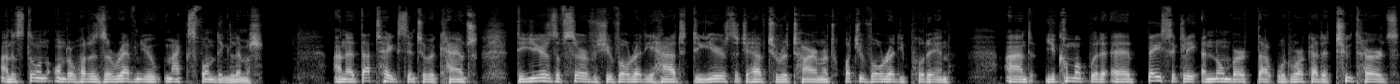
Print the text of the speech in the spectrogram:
and it's done under what is a revenue max funding limit. And that takes into account the years of service you've already had, the years that you have to retirement, what you've already put in, and you come up with a, basically a number that would work out at two thirds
